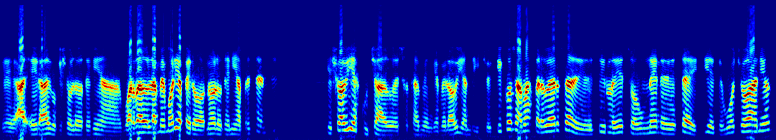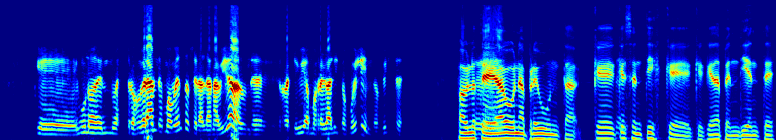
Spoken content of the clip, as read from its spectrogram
era algo que yo lo tenía guardado en la memoria, pero no lo tenía presente, que yo había escuchado eso también, que me lo habían dicho. Y qué cosa más perversa de decirle eso a un nene de 6, 7 u 8 años, que uno de nuestros grandes momentos era la Navidad, donde recibíamos regalitos muy lindos, ¿viste? Pablo, te Eh, hago una pregunta. ¿Qué, sí. qué sentís que, que queda pendiente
